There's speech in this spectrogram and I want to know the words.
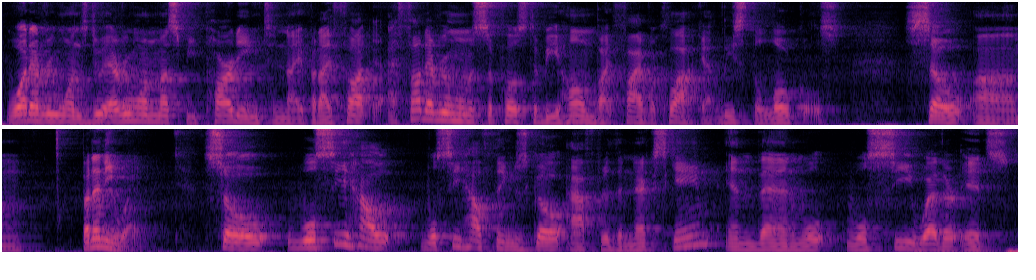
what everyone's doing. Everyone must be partying tonight, but I thought I thought everyone was supposed to be home by five o'clock, at least the locals. So, um, but anyway, so we'll see how we'll see how things go after the next game, and then we'll we'll see whether it's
